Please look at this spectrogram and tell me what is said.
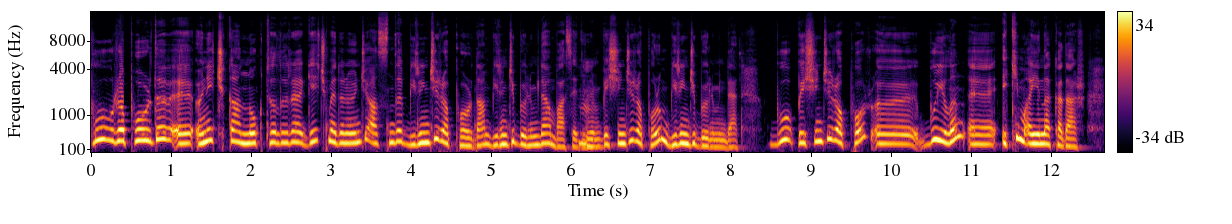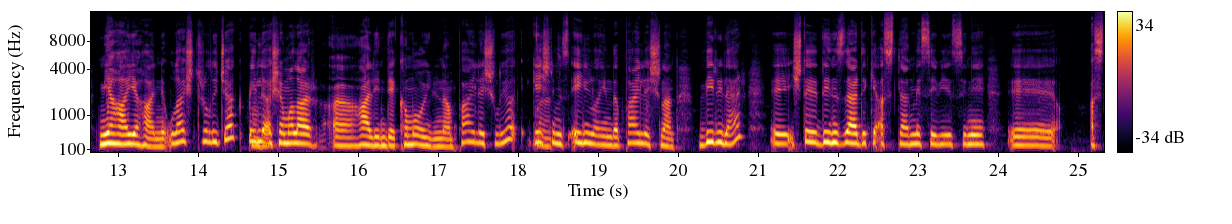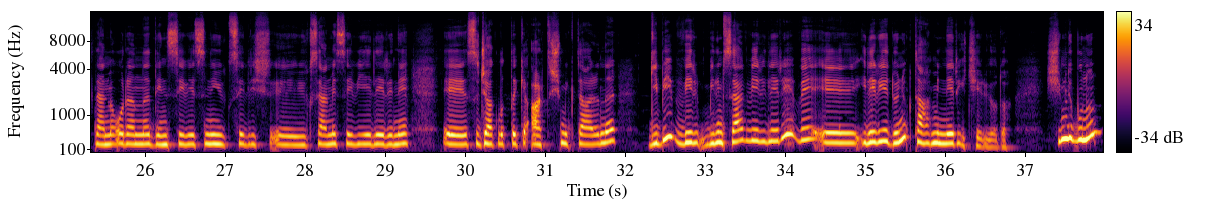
bu raporda e, öne çıkan noktalara geçmeden önce aslında birinci rapordan, birinci bölümden bahsedelim. Hı. Beşinci raporun birinci bölümünden. Bu beşinci rapor e, bu yılın e, Ekim ayına kadar nihai haline ulaştırılacak. Belli Hı. aşamalar e, halinde kamuoyuyla paylaşılıyor. Geçtiğimiz evet. Eylül ayında paylaşılan veriler e, işte denizlerdeki asitlenme seviyesini... E, asitlenme oranını, deniz seviyesinin yükseliş, e, yükselme seviyelerini, e, sıcaklıktaki artış miktarını gibi ver, bilimsel verileri ve e, ileriye dönük tahminleri içeriyordu. Şimdi bunun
